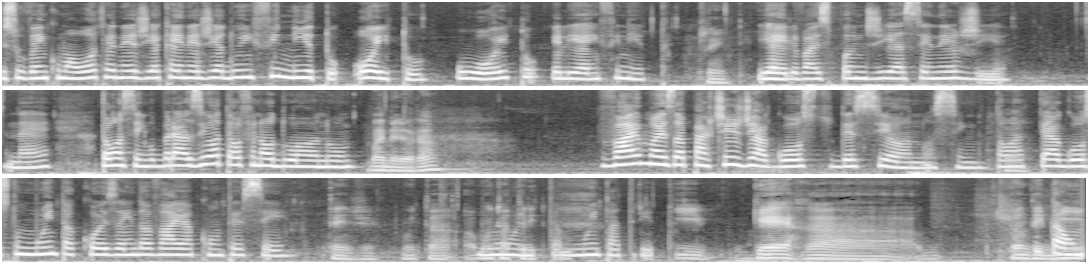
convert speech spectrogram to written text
isso vem com uma outra energia, que é a energia do infinito. Oito. O oito, ele é infinito. Sim. E aí ele vai expandir essa energia, né? Então, assim, o Brasil até o final do ano Vai melhorar? vai, mas a partir de agosto desse ano, assim. Então, Tá. até agosto, muita coisa ainda vai acontecer. Entendi. Muita, muito atrito. Muita, muito atrito. E guerra, pandemia, Então,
